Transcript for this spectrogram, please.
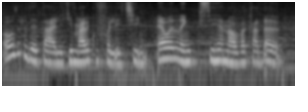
Outro detalhe que marca o folhetim é o elenco que se renova a cada ano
